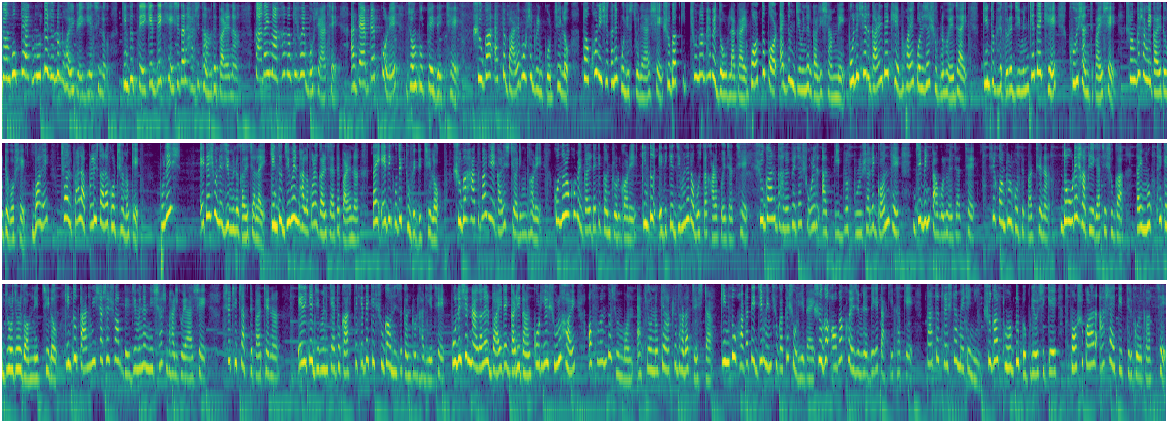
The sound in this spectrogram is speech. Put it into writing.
জঙ্কুক তো এক মুহূর্তের জন্য ভয় পেয়ে গিয়েছিল, কিন্তু তেকে দেখে সে তার হাসি থামাতে পারে না। কাদায় মাখামাখি হয়ে বসে আছে আর ড্যাব ড্যাব করে জঙ্কুককেই দেখছে। সুগা একটা বারে বসে ড্রিঙ্ক করছিল, তখনই সেখানে পুলিশ চলে আসে। সুগা কিচ্ছু না ভেবে দৌড় লাগায়। পর তো পর একদম জিমিনের গাড়ির সামনে। পুলিশের গাড়ি দেখে ভয়ে কলিজা শুকনো হয়ে যায়, কিন্তু ভেতরে জিমিনকে দেখে খুবই শান্তি পায় সে। সঙ্গে সঙ্গে গাড়িতে উঠে বসে। বলে, চল, পালা, পুলিশ তারা করছে আমাকে। পুলিশ? এটা শুনে জিমিনও গাড়ি চালায়। কিন্তু জিমিন ভালো করে গাড়ি চালাতে পারে না, তাই এদিক ওদিক ঠুকে দিচ্ছিল। সুগা হাত বাড়িয়ে গাড়ি স্টিয়ারিং ধরে, কোনো রকমে গাড়িটাকে কন্ট্রোল করে। কিন্তু এদিকে জিমিনের অবস্থা খারাপ হয়ে যাচ্ছে। সুগার ঘামে ভেজা শরীর আর তীব্র পুরুষালী গন্ধে জিমিন পাগল হয়ে যাচ্ছে। সে কন্ট্রোল করতে পারছে না। দৌড়ে হাঁপিয়ে গেছে সুগা, তাই মুখ থেকে জোর জোর দম নিচ্ছিল। কিন্তু তার নিঃশ্বাসের শব্দে জিমিনের নিঃশ্বাস ভারী হয়ে আসে। সে ঠিক রাখতে পারছে না। এদিকে জিমিনকে এত কাছ থেকে দেখে সুগা নিজে কন্ট্রোল হারিয়েছে। পুলিশের নাগালের বাইরে গাড়ি দাঁড় করিয়ে শুরু হয় অফুরন্ত চুম্বন, একে অন্যকে আঁকড়ে ধরার চেষ্টা। কিন্তু হঠাৎই জিমিন সুগাকে সরিয়ে দেয়। সুগা অবাক হয়ে জিমিনের দিকে তাকিয়ে থাকে। তার তো তৃষ্ণা মেটেনি। সুগার ঠোঁট দুটো প্রিয়সীকে স্পর্শ করার আশায় তিত্তির করে কাঁপছে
